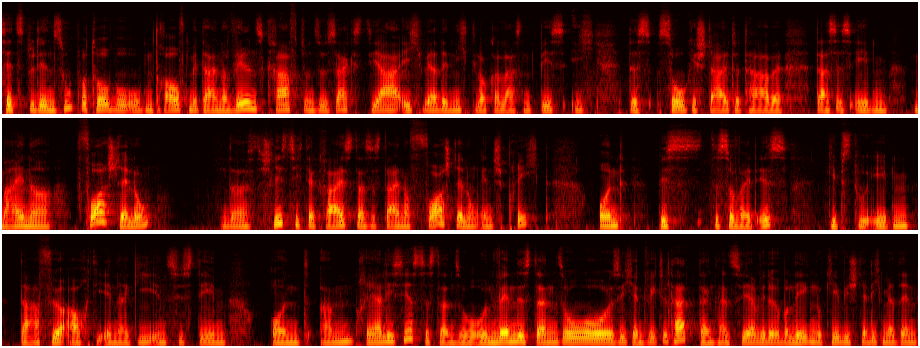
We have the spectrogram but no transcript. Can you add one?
setzt du den Super-Turbo oben drauf mit deiner Willenskraft und du sagst, ja, ich werde nicht locker lassen, bis ich das so gestaltet habe, dass es eben meiner Vorstellung, und da schließt sich der Kreis, dass es deiner Vorstellung entspricht und bis das soweit ist, gibst du eben dafür auch die Energie ins System und ähm, realisierst es dann so. Und wenn es dann so sich entwickelt hat, dann kannst du ja wieder überlegen, okay, wie stelle ich mir denn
